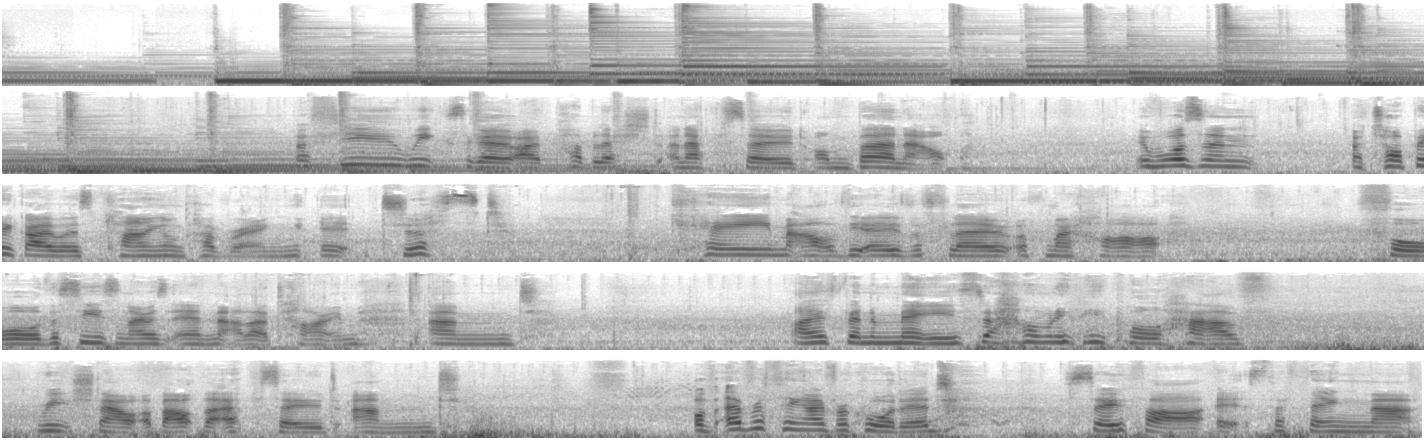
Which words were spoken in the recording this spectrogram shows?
A few weeks ago, I published an episode on burnout. It wasn't a topic I was planning on covering, it just came out of the overflow of my heart for the season I was in at that time. And I've been amazed at how many people have reached out about that episode. And of everything I've recorded so far, it's the thing that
